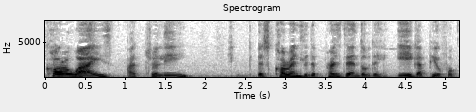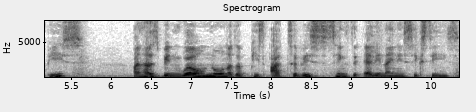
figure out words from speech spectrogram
Cora Weiss actually is currently the president of the Hague Appeal for Peace and has been well known as a peace activist since the early 1960s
